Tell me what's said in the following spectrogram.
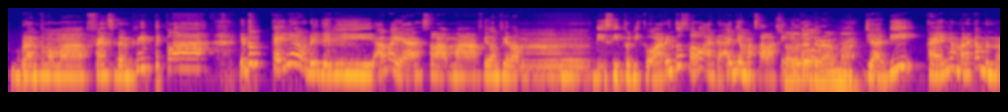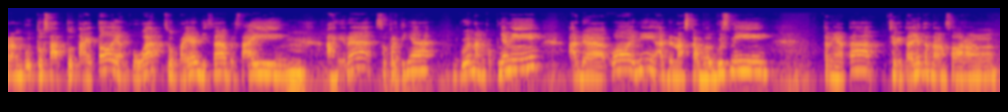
berantem sama fans dan kritik lah itu kayaknya udah jadi apa ya selama film-film di situ dikeluarin tuh selalu ada aja masalah kayak Selalu gitu ada drama. jadi kayaknya mereka beneran butuh satu title yang kuat supaya bisa bersaing Hmm. akhirnya sepertinya gue nangkepnya nih ada wah ini ada naskah bagus nih ternyata ceritanya tentang seorang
